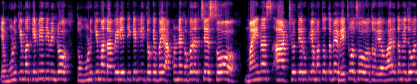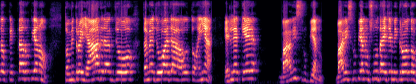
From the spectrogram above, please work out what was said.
એ મૂળ કિંમત કેટલી હતી મિત્રો? તો મૂળ કિંમત આપેલી હતી કેટલી? તો કે ભાઈ, આપણને ખબર જ છે, સો માઇનસ આઠ્યોતેર રૂપિયામાં તો તમે વેચો છો. તો વ્યવહારે તમે જોવા જાવ કેટલા રૂપિયાનો? તો મિત્રો યાદ રાખજો, તમે જોવા જાવ તો અહીંયા, એટલે કે બાવીસ રૂપિયાનું. બાવીસ રૂપિયાનું શું થાય છે મિત્રો? તો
